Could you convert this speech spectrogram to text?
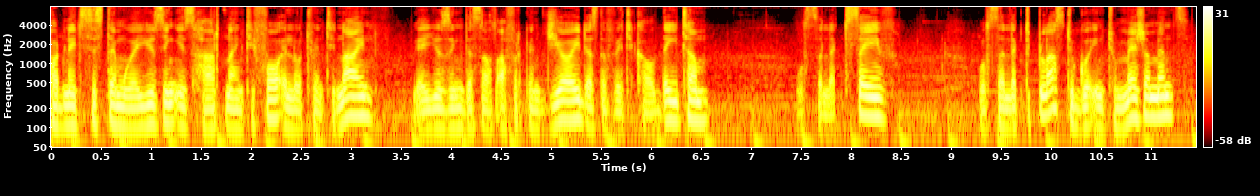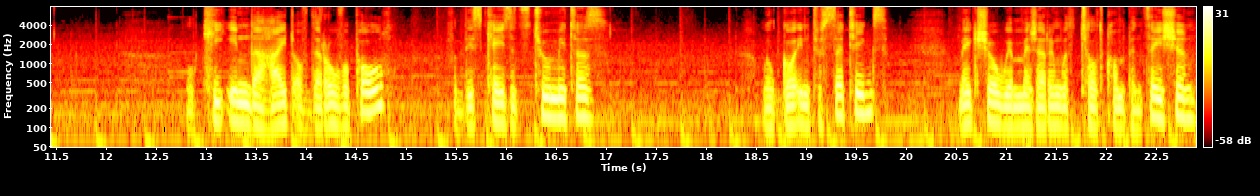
Coordinate system we're using is HART94 LO29. We are using the South African geoid as the vertical datum. We'll select save. We'll select plus to go into measurements. We'll key in the height of the rover pole. For this case, it's two meters. We'll go into settings. Make sure we're measuring with tilt compensation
